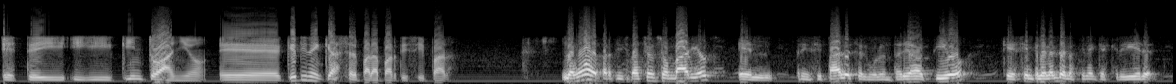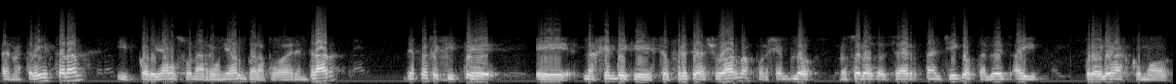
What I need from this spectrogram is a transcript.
este, y, quinto año. Eh, ¿Qué tienen que hacer para participar? Los modos de participación son varios. El principal es el voluntariado activo, que simplemente nos tienen que escribir a nuestro Instagram y coordinamos una reunión para poder entrar. Después existe eh, la gente que se ofrece a ayudarnos. Por ejemplo, nosotros al ser tan chicos tal vez hay problemas como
